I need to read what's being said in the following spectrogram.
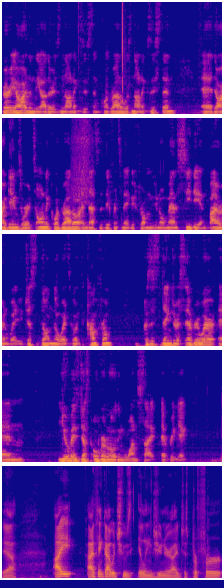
very hard, and the other is non-existent. Cuadrado was non-existent. Uh, there are games where it's only Cuadrado, and that's the difference maybe from you know Man City and Bayern, where you just don't know where it's going to come from because it's dangerous everywhere. And Juve is just overloading one side every game. Yeah, I I think I would choose Iling Jr. I just prefer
